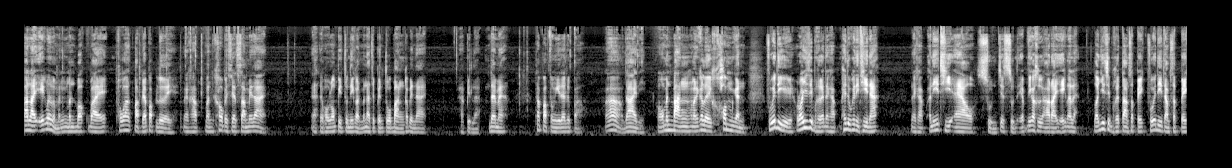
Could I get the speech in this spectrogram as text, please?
อะไร X มันเหมือนมันมันบล็อกไว้ เพราะว่าปรับแล้วปรับเลยนะครับ มันเข้าไปเซตซ้ำไม่ได้อะเดี๋ยวผมลองปิดตัวนี้ก่อน มันอาจจะเป็นตัวบังก็เป็นได้อะปิดแล้ว ได้ไหม ถ้าปรับตรงนี้ได้หรือเปล่า อ้าว ได้นี่ อ๋อ มันบัง มันก็เลยค่อมกัน Full HD 120 Hz นะครับ ให้ดูกันอีกทีนะ นะครับ อันนี้ TL 070F นี่ก็คือ RIX นั่นแหละ120 Hz ตตามสเปค Full HD ตามสเปค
